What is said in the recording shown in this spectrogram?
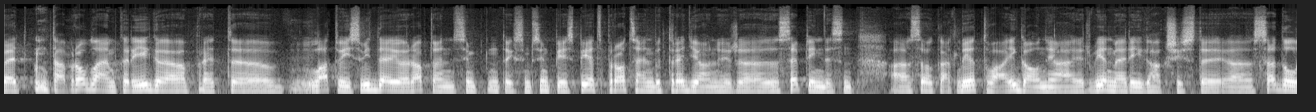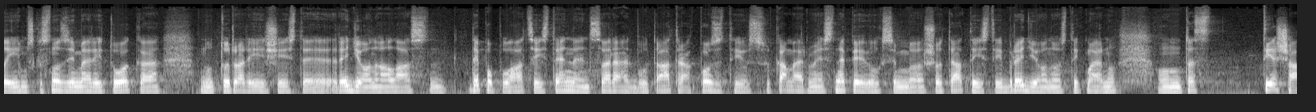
bet tā problēma, ka Rīga pret mm. Latvijas vidējo ir aptuveni 100, nu, teiksim, 155%, bet reģioni ir 70%. Eh, savukārt Lietuvā, Igaunijā ir vienmērīgāk šis te, sadalījums, kas nozīmē arī to, ka nu, tur arī šīs reģionālās depopulācijas tendences varētu būt ātrāk pozitīvas pozitīvs. Kamēr mēs nepievilksim šo attīstību reģionos, tikmēr nu, tas tiešā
